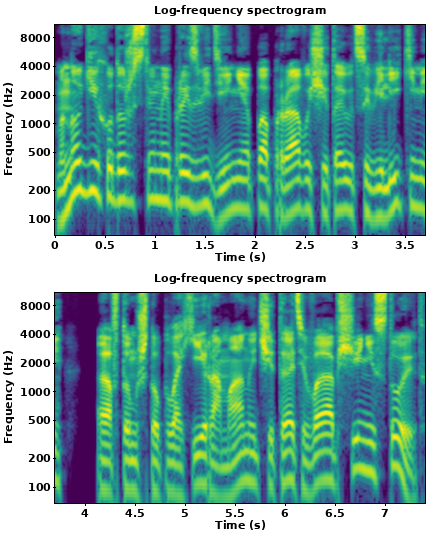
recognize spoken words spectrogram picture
Многие художественные произведения по праву считаются великими, а в том, что плохие романы читать вообще не стоит,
